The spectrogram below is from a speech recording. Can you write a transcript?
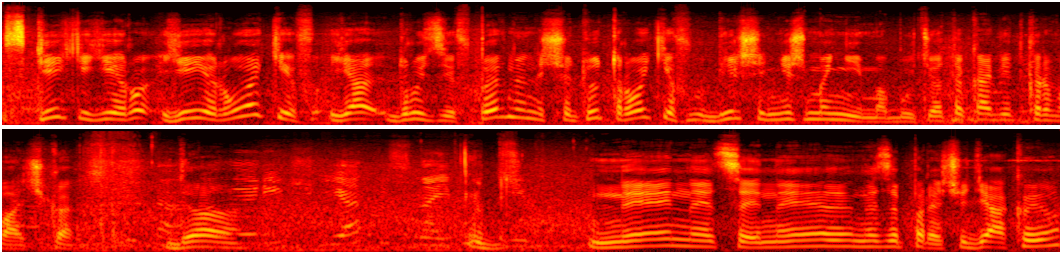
скільки їй, їй років, я, друзі, впевнений, що тут років більше, ніж мені, мабуть. Отака відкривачка. Так, Да. але річ якісна і потрібна. Не, не це, не, не заперечу. Дякую.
